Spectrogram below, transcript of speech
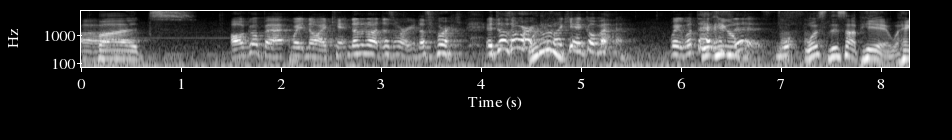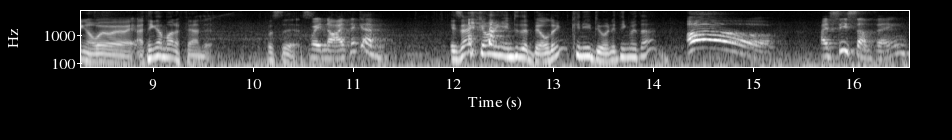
Uh, but I'll go back. Wait, no, I can't. No, no, no. It doesn't work. It doesn't work. It doesn't work because not? I can't go back. Wait, what the heck hang is on. this? No, What's this up here? Hang on, wait, wait, wait. I think I might have found it. What's this? wait, no. I think I'm. Is that going into the building? Can you do anything with that? Oh, I see something.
